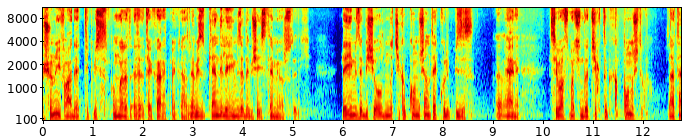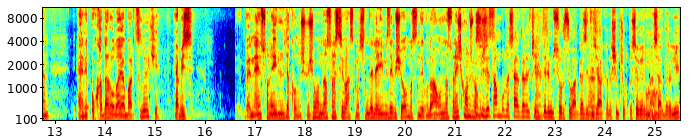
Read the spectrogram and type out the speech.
Şunu ifade ettik biz. Bunları te- te- tekrar etmek lazım. Ya biz kendi lehimize de bir şey istemiyoruz dedik. Lehimize bir şey olduğunda çıkıp konuşan tek kulüp biziz. Yani Sivas maçında çıktık, konuştuk. Zaten yani o kadar olay abartılıyor ki. Ya biz ben en son Eylül'de konuşmuşum. Ondan sonra Sivas maçında lehimize bir şey olmasın diye. Daha ondan sonra hiç konuşmamışız. Size tam burada Serdar Ali Çelikler'in bir sorusu var. Gazeteci arkadaşım çok da severim ben Serdar Ali'yi.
